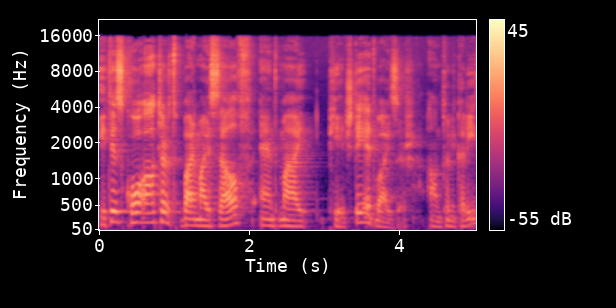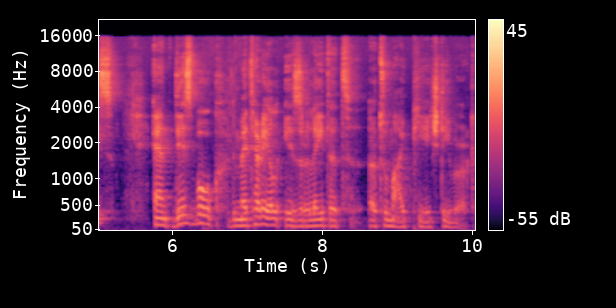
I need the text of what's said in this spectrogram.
It is co-authored by myself and my PhD advisor, Anthony Calise, and this book, the material is related uh, to my PhD work.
